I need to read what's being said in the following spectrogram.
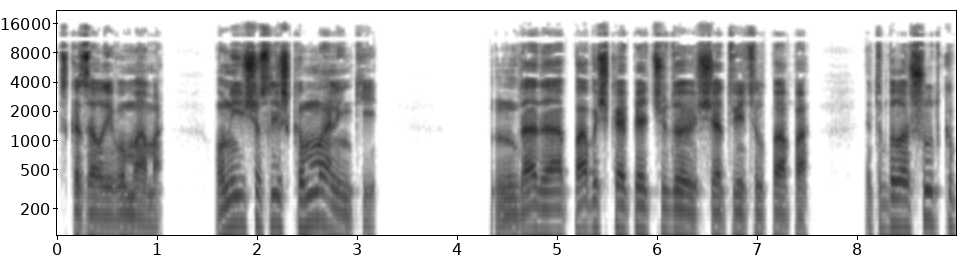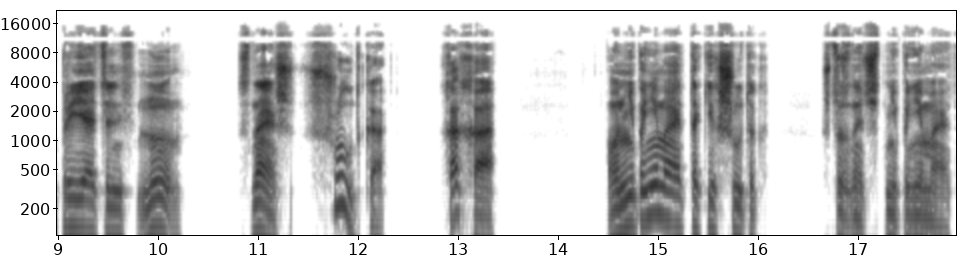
сказала его мама. «Он еще слишком маленький». «Да-да, папочка опять чудовище», — ответил папа. «Это была шутка, приятель. Ну, знаешь, шутка. Ха-ха». Он не понимает таких шуток. Что значит «не понимает»?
